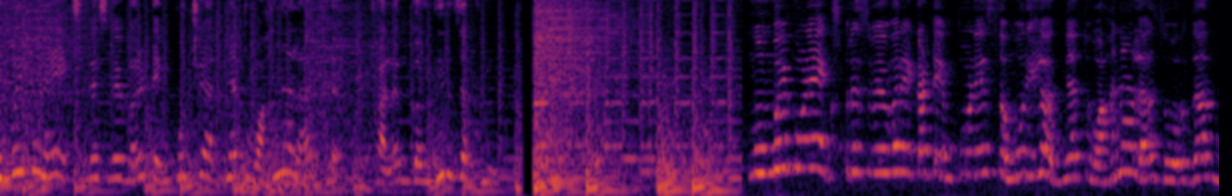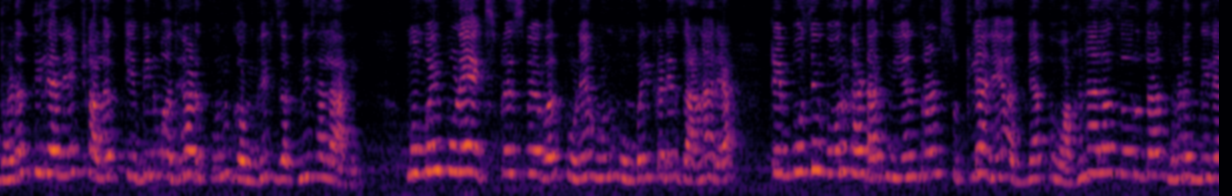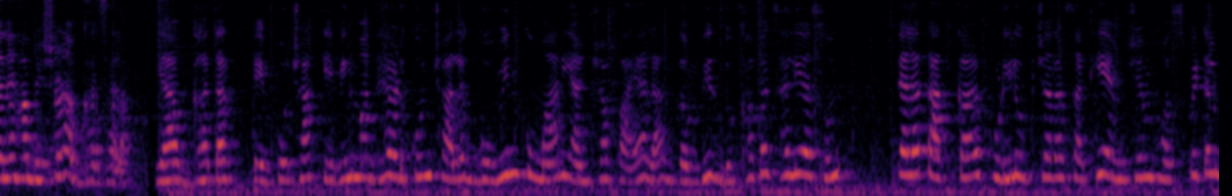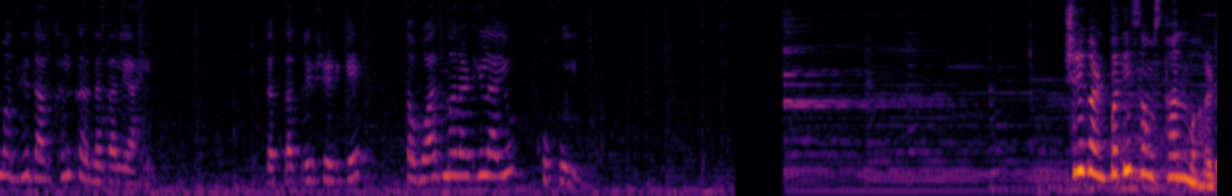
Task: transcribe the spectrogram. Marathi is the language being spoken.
मुंबई पुणे एक्सप्रेसवेवर टेम्पोची अज्ञात वाहनाला धडक चालक गंभीर जखमी. मुंबई पुणे एक्सप्रेसवेवर एका टेम्पोने समोरील अज्ञात वाहनाला जोरदार धडक दिल्याने चालक केबिनमध्ये अडकून गंभीर जखमी झाला आहे. मुंबई पुणे एक्सप्रेसवेवर पुण्याहून मुंबईकडे जाणाऱ्या टेम्पोचे बोर घाटात नियंत्रण सुटल्याने अज्ञात वाहनाला जोरदार धडक दिल्याने हा भीषण अपघात झाला. या अपघातात टेम्पोच्या केबिनमध्ये अडकून चालक गोविंद कुमार यांच्या पायाला गंभीर दुखापत झाली असून त्याला तात्काळ पुढील उपचारासाठी एम जी एम हॉस्पिटलमध्ये दाखल करण्यात आले आहे. दत्तात्रय शेडगे संवाद मराठी लाईव्ह खोपोली. श्री गणपती संस्थान महड.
